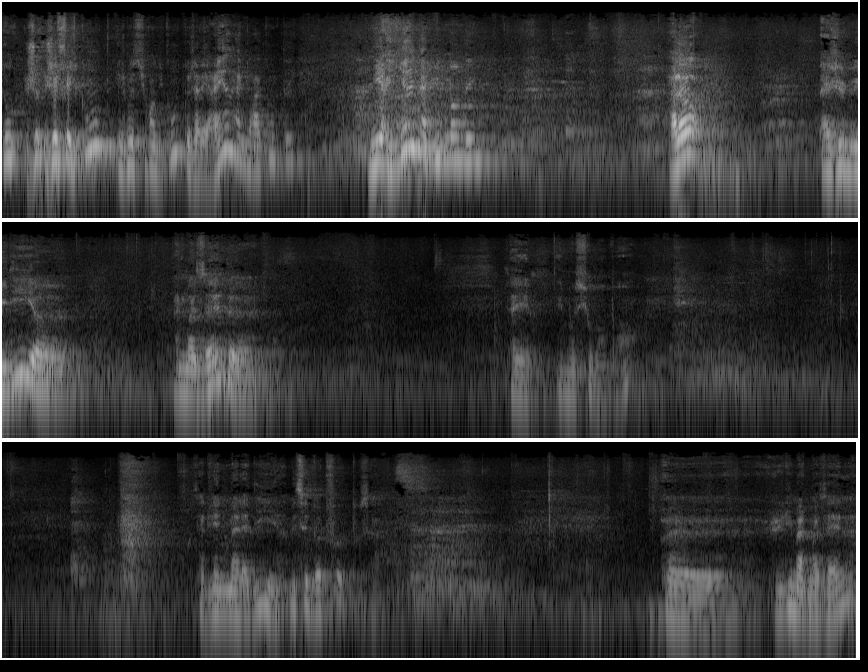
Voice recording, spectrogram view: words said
Donc j'ai fait le compte et je me suis rendu compte que j'avais rien à lui raconter, ni rien à lui demander. Alors, ben, je lui ai dit, mademoiselle, ça y est, l'émotion m'en prend. Ça devient une maladie, hein, mais c'est de votre faute tout ça. Euh, dis, mademoiselle,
